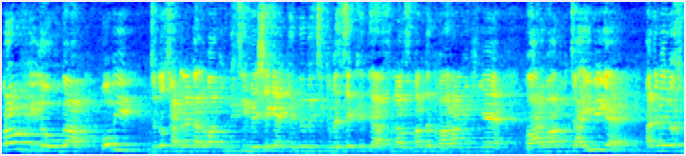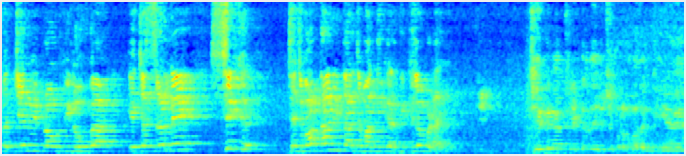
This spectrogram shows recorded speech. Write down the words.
ਪ੍ਰਾਊਡ ਫੀਲ ਹੋਊਗਾ। ਉਹ ਵੀ ਜਦੋਂ ਸਾਡੇ ਨਾਲ ਗੱਲਬਾਤ ਹੁੰਦੀ ਸੀ ਹਮੇਸ਼ਾ ਹੀ ਕਹਿੰਦੇ ਹੁੰਦੇ ਸੀ ਕਿ ਮੈਂ ਸਿੱਖ ਇਤਿਹਾਸ ਨਾਲ ਸੰਬੰਧਿਤ ਵਾਰਾਂ ਲਿਖੀਆਂ ਵਾਰ-ਵਾਰ ਵਿਚਾਈ ਵੀ ਹੈ। ਅੱਜ ਮੇਰੇ ਉਸ ਬੱਚੇ ਨੂੰ ਵੀ ਪ੍ਰਾਊਡ ਫੀਲ ਹੋਊਗਾ ਕਿ ਜੱਸੜ ਨੇ ਸਿੱਖ ਜਜ਼ਬਾਤਾਂ ਦੀ ਤਰਜਮਾਨੀ ਕਰਦੀ ਫਿਲਮ ਬਣਾਈ। ਜੀ। ਜਿਹੜੀਆਂ ਥੀਏਟਰ ਦੇ ਵਿੱਚ ਫਿਲਮਾਂ ਲੱਗੀਆਂ ਹੈ,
